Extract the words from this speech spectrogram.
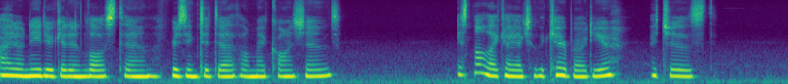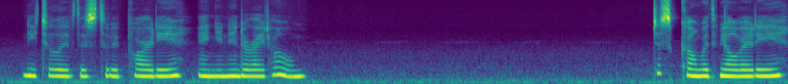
I don't need you getting lost and freezing to death on my conscience. It's not like I actually care about you. I just need to leave this stupid party and you need a ride home. Just come with me already.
